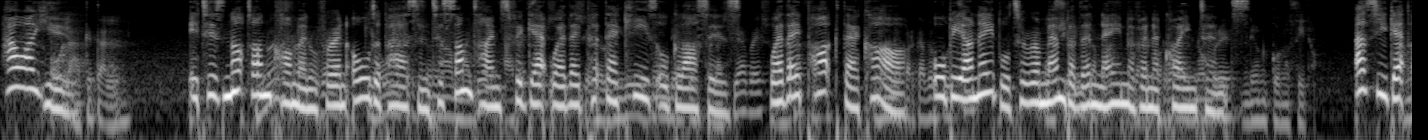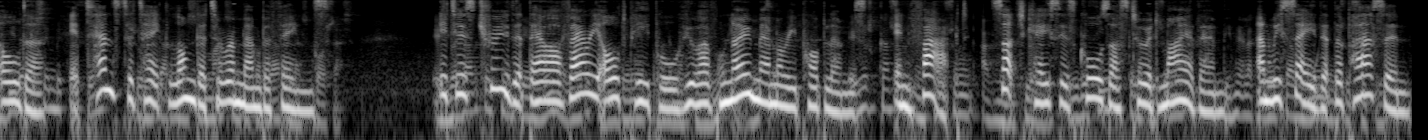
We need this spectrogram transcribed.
how are you? Hola, ¿qué tal? It is not uncommon for an older person to sometimes forget where they put their keys or glasses, where they parked their car, or be unable to remember the name of an acquaintance. As you get older, it tends to take longer to remember things. It is true that there are very old people who have no memory problems. In fact, such cases cause us to admire them, and we say that the person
